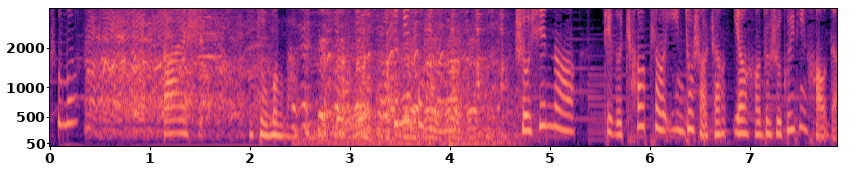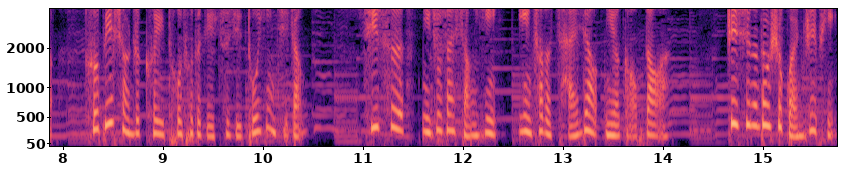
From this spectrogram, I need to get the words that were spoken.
楚吗？答案是，你做梦呢，肯定不可能啊！首先呢，这个钞票印多少张，央行都是规定好的，可别想着可以偷偷的给自己多印几张。其次，你就算想印印钞的材料，你也搞不到啊，这些呢都是管制品，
